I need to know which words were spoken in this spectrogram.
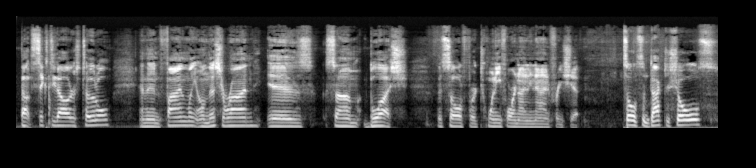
about $60 total and then finally on this run is some blush that sold for $24.99 free ship sold some dr scholl's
